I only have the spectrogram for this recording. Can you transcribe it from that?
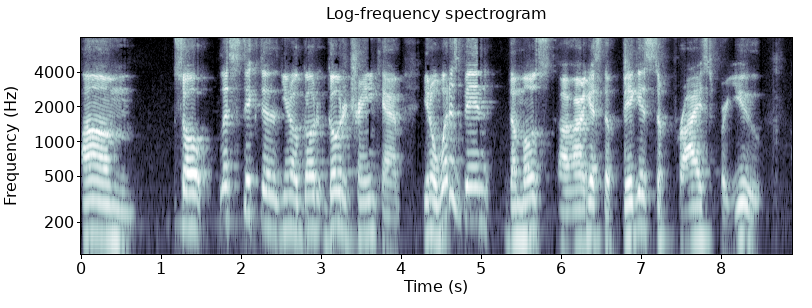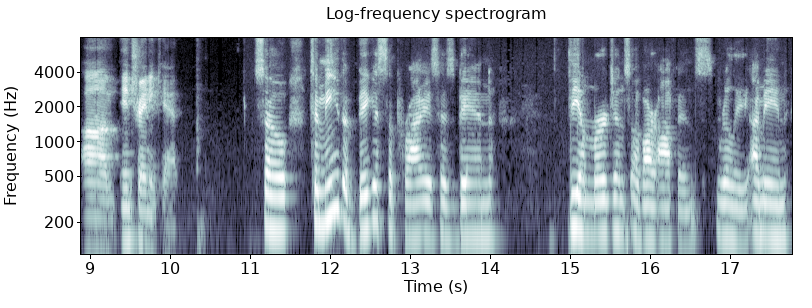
Um, so let's stick to you know go to go to training camp. You know what has been the most, uh, I guess, the biggest surprise for you um, in training camp? So to me, the biggest surprise has been the emergence of our offense. Really, I mean,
